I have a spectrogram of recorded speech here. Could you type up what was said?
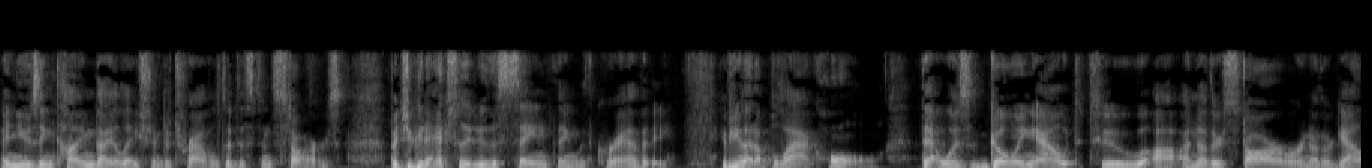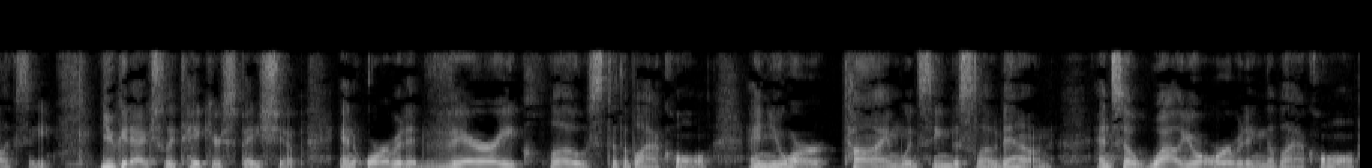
and using time dilation to travel to distant stars. But you could actually do the same thing with gravity. If you had a black hole that was going out to uh, another star or another galaxy, you could actually take your spaceship and orbit it very close to the black hole, and your time would seem to slow down. And so while you're orbiting the black hole,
